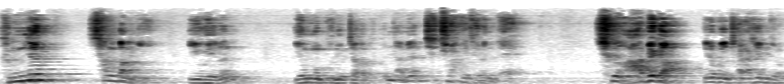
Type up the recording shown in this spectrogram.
금년 상반기 이후에는 영문 번역 작업이 끝나면 제출하게 되는데 저 아베가 여러분이 잘 아시는 대로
